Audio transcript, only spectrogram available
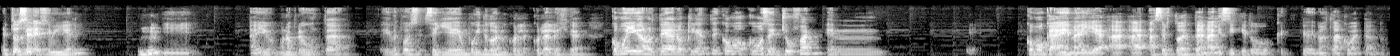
Entonces, Miguel, y hay una pregunta, y después seguía un poquito con, con, la, lógica. ¿Cómo llegan ustedes a los clientes? ¿Cómo, cómo se enchufan? En, ¿Cómo caen ahí a, hacer todo este análisis que tú que, nos estabas comentando?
